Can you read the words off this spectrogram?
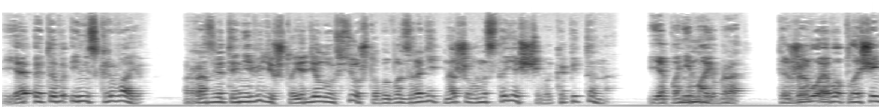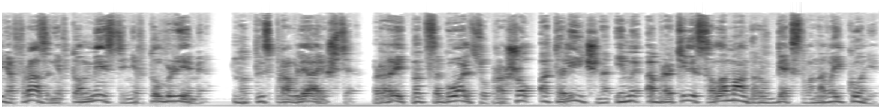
Я этого и не скрываю. Разве ты не видишь, что я делаю все, чтобы возродить нашего настоящего капитана?» «Я понимаю, брат. Ты живое воплощение фразы не в том месте, не в то время. Но ты справляешься. Рейд над Сагуальцу прошел отлично, и мы обратили Саламандр в бегство на Вайконе.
